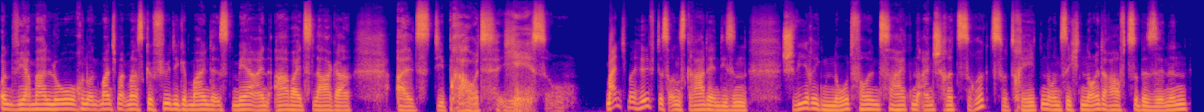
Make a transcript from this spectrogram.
und wir malochen und manchmal hat man das Gefühl, die Gemeinde ist mehr ein Arbeitslager als die Braut Jesu. Manchmal hilft es uns gerade in diesen schwierigen, notvollen Zeiten, einen Schritt zurückzutreten und sich neu darauf zu besinnen,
